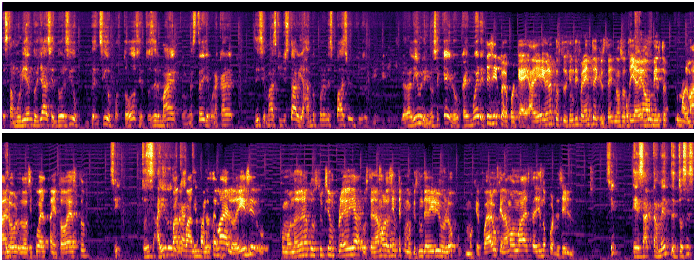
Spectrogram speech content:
está muriendo ya, siendo vencido, vencido por todos, y entonces el Mae, con una estrella, con una cara, dice, más que yo estaba viajando por el espacio y yo, era libre y no sé qué, y luego cae y muere. Sí, sí, pero porque hay, hay una construcción diferente de que usted, nosotros ya habíamos visto como el Mae lo, lo secuestran y todo esto. Sí, entonces ahí es donde... Cuando, cuando, cuando este Mae lo dice, como no hay una construcción previa, usted nada más lo siente como que es un delirio de un loco, como que fue algo que nada más está diciendo por decirlo. Sí, exactamente, entonces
